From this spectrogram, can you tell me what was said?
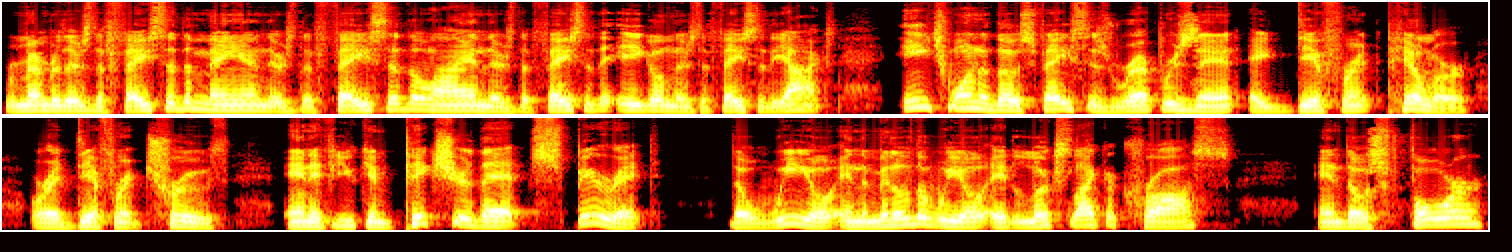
Remember, there's the face of the man, there's the face of the lion, there's the face of the eagle, and there's the face of the ox. Each one of those faces represent a different pillar or a different truth. And if you can picture that spirit, the wheel in the middle of the wheel, it looks like a cross. And those four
